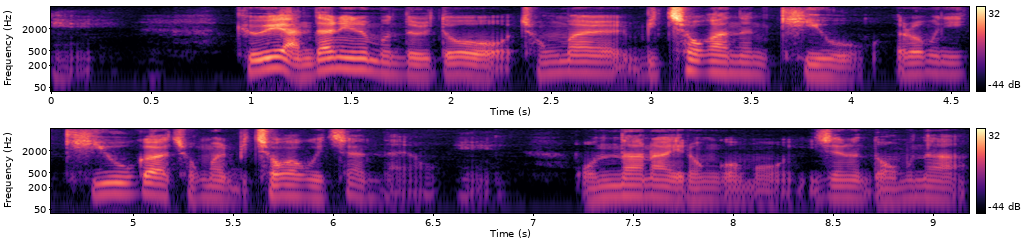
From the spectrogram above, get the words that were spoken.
예. 교회 안 다니는 분들도 정말 미쳐가는 기후. 여러분 이 기후가 정말 미쳐가고 있지 않나요? 예. 온난화 이런 거 뭐 이제는 너무나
